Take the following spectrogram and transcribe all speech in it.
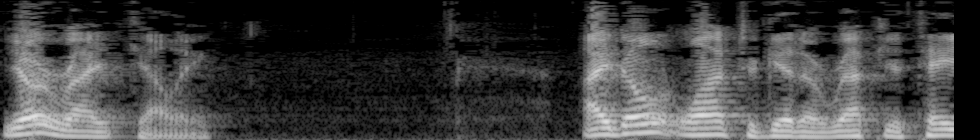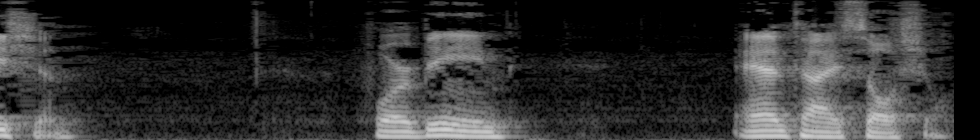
You're right, Kelly. I don't want to get a reputation for being antisocial.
